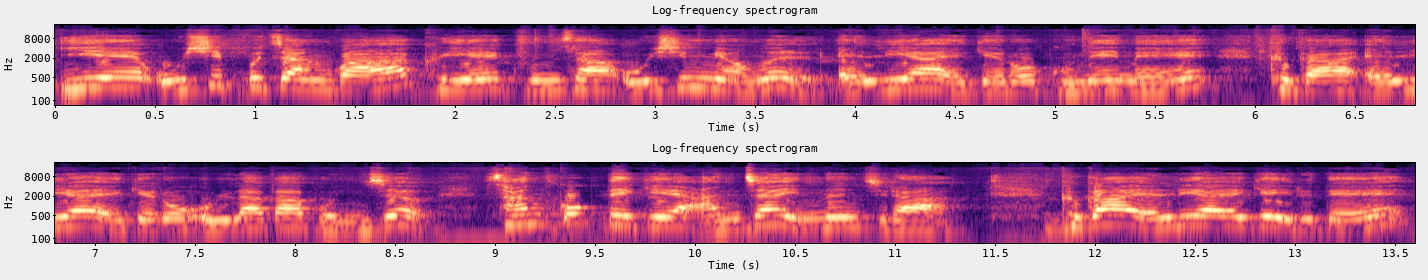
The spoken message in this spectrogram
이에 50부장과 그의 군사 50명을 엘리야에게로 보내매 그가 엘리야에게로 올라가 본즉 산 꼭대기에 앉아 있는지라 그가 엘리야에게 이르되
